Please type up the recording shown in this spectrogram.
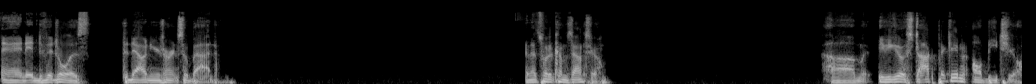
and individual is the down years aren't so bad. And that's what it comes down to. Um, if you go stock picking, I'll beat you.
